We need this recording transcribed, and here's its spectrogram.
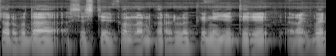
সর্বদা সৃষ্টির কল্যাণ করার লক্ষ্যে নিজে তীরে রাখবেন।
